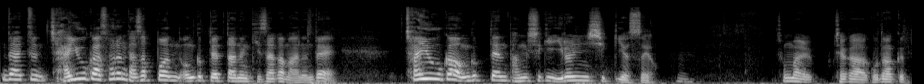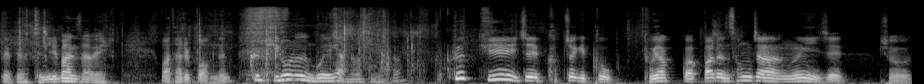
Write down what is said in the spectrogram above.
근데 하여튼 자유가 35번 언급됐다는 기사가 많은데 자유가 언급된 방식이 이런 식이었어요. 음. 정말 제가 고등학교 때 배웠던 일반 사회와 다를 바 없는 그 뒤로는 뭐 얘기 안 나왔습니까? 그 뒤에 이제 갑자기 또 도약과 빠른 성장의 이제 저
